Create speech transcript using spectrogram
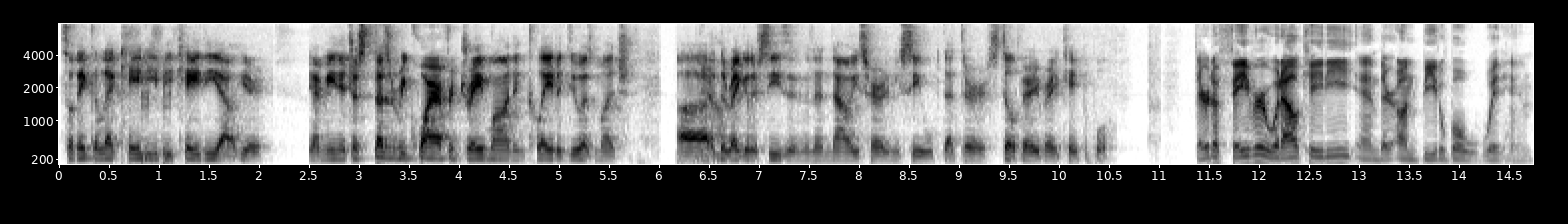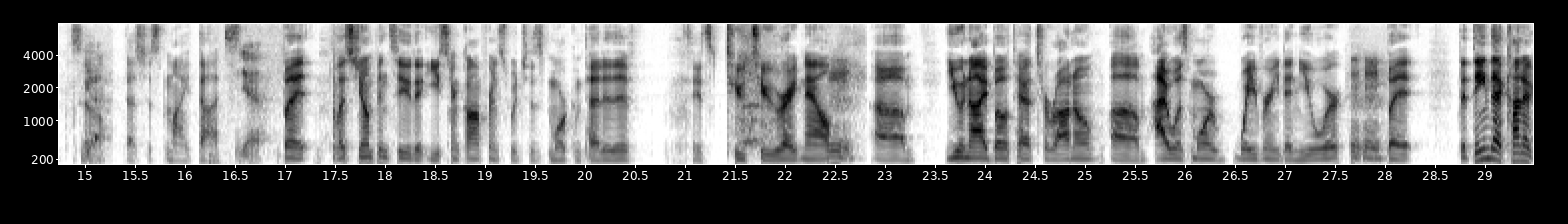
so they could let KD be KD out here. Yeah, I mean it just doesn't require for Draymond and Klay to do as much uh, Yeah. in the regular season, and then now he's hurt, and you see that they're still very very capable. They're the favorite without KD, and they're unbeatable with him. So Yeah. that's just my thoughts. Yeah. But let's jump into the Eastern Conference, which is more competitive. It's two two right now. Hmm. Um, you and I both had Toronto. Um, I was more wavering than you were. Mhm. But the thing that kind of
